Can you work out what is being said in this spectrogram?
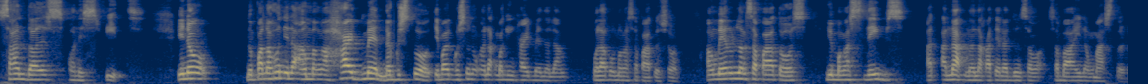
Sandals on his feet. You know, Noong panahon nila, ang mga hard men na gusto, di gusto ng anak maging hard men na lang, wala pong mga sapatos yun. Ang meron lang sapatos, yung mga slaves at anak na nakatira dun sa, sa bahay ng master.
